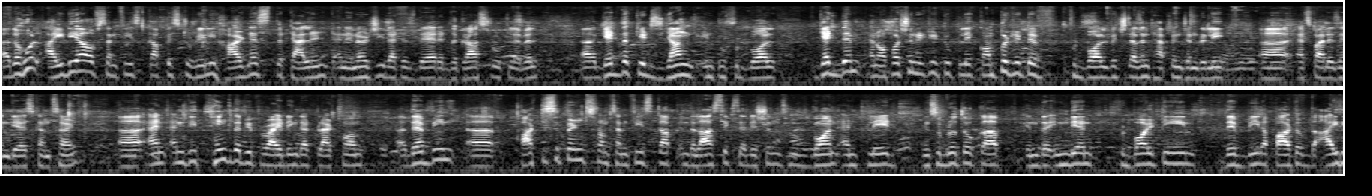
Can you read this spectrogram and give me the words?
Uh, the whole idea of Sunfeast Cup is to really harness the talent and energy that is there at the grassroots level, uh, get the kids young into football, get them an opportunity to play competitive football, which doesn't happen generally uh, as far as India is concerned. Uh, and, and we think that we're providing that platform. Uh, there have been uh, participants from Sunfeast Cup in the last six editions who've gone and played in Subroto Cup, in the Indian football team. They've been a part of the uh,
